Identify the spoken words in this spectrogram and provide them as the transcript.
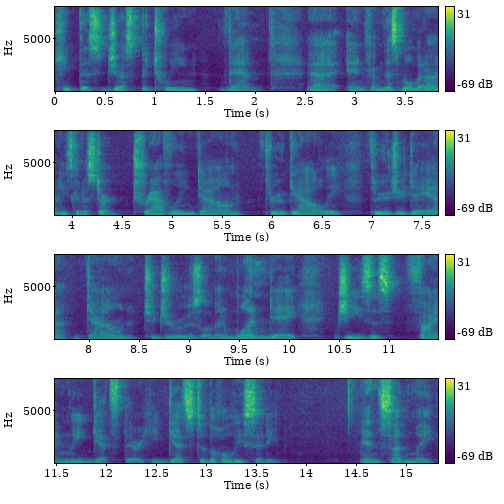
keep this just between them. Uh, and from this moment on, he's going to start traveling down through Galilee, through Judea, down to Jerusalem. And one day, Jesus finally gets there. He gets to the holy city. And suddenly,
